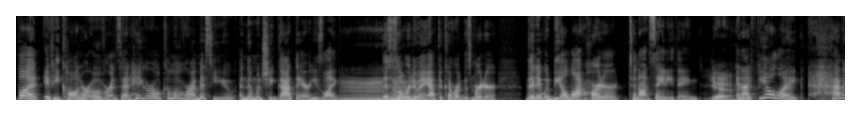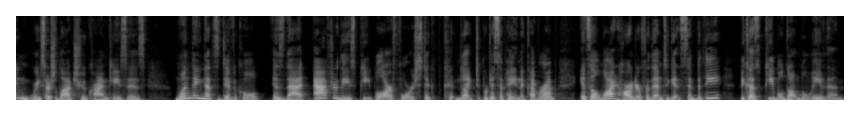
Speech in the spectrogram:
But if he called her over and said, "Hey girl, come over. I miss you." And then when she got there, he's like, "This is what we're mm-hmm. doing. I have to cover up this murder." Then it would be a lot harder to not say anything. Yeah. And I feel like having researched a lot of true crime cases, one thing that's difficult is that after these people are forced to like to participate in the cover up, it's a lot harder for them to get sympathy because people don't believe them.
